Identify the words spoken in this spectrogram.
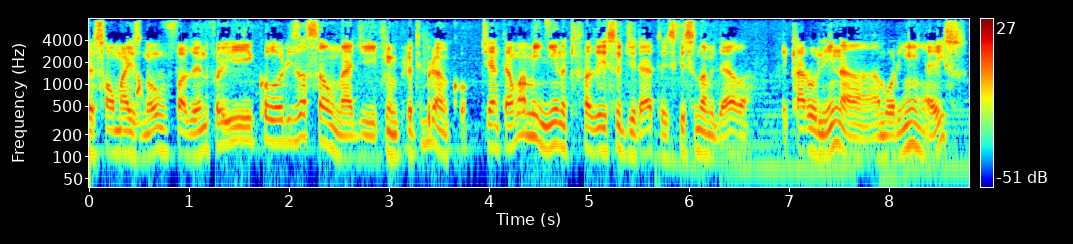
pessoal mais novo fazendo foi colorização, né? De filme preto e branco. Tinha até uma menina que fazia isso direto, esqueci o nome dela. É Carolina Amorim, é isso?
